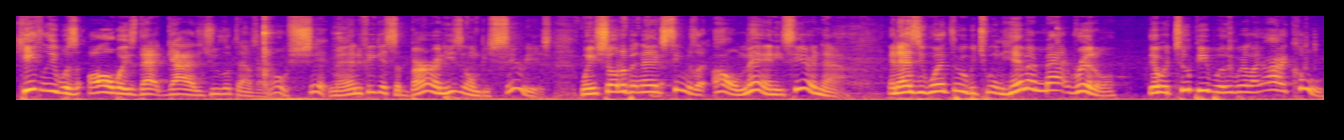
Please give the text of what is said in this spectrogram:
Keith Lee was always that guy that you looked at and was like, oh shit, man, if he gets a burn, he's gonna be serious. When he showed up in NXT, he was like, oh man, he's here now. And as he went through between him and Matt Riddle, there were two people that were like, all right, cool.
